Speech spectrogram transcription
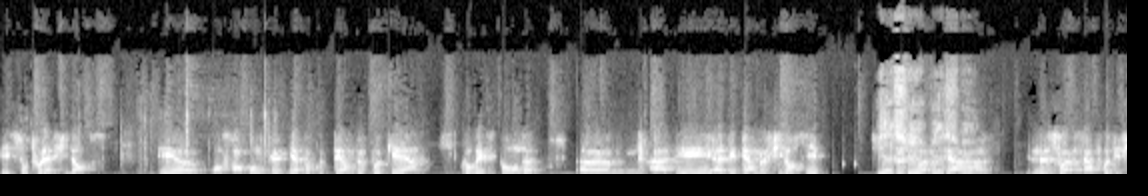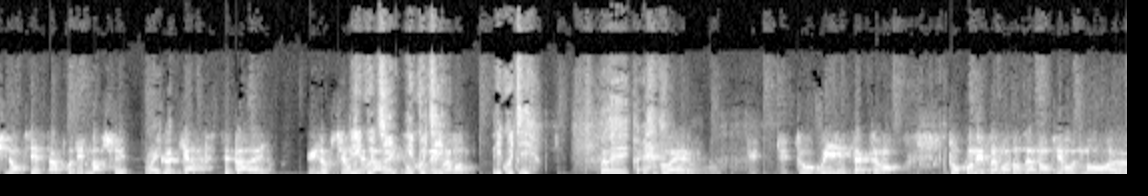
et surtout la finance. Et euh, on se rend compte qu'il y a beaucoup de termes de poker qui correspondent euh, à des à des termes financiers. Bien Le sûr, swap, bien c'est sûr. un- le swap, c'est un produit financier, c'est un produit de marché. Oui. Le cap, c'est pareil. Une option, c'est L'equity, pareil. L'equity. Vraiment, L'equity. Oui. ouais, du, du taux, oui, exactement. Donc on est vraiment dans un environnement euh,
